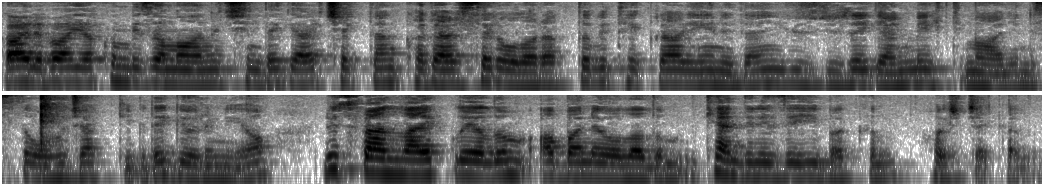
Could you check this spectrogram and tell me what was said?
Galiba yakın bir zaman içinde gerçekten kadersel olarak da bir tekrar yeniden yüz yüze gelme ihtimaliniz de olacak gibi de görünüyor. Lütfen likelayalım, abone olalım. Kendinize iyi bakın. Hoşçakalın.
